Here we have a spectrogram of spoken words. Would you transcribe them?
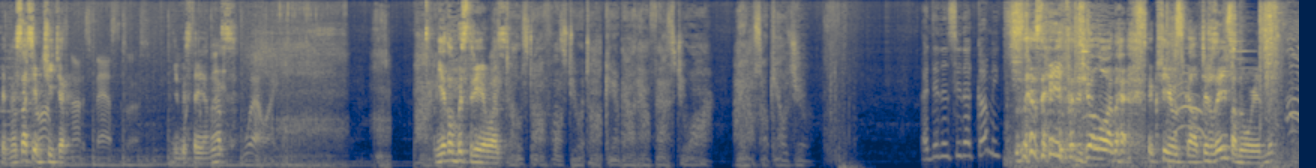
Ну совсем читер. Не быстрее нас. Нет, он bыстрее вас. Coming. Зрение подвело, да. Как фильм сказал. Тебе же зрение подводит, да?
